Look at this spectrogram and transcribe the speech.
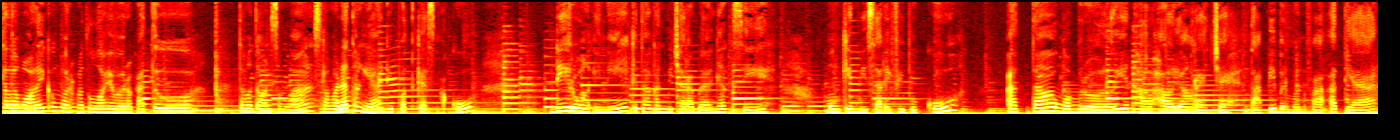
Assalamualaikum warahmatullahi wabarakatuh. Teman-teman semua, selamat datang ya di podcast aku. Di ruang ini kita akan bicara banyak sih. Mungkin bisa review buku Atau ngobrolin hal-hal yang receh Tapi bermanfaat ya.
